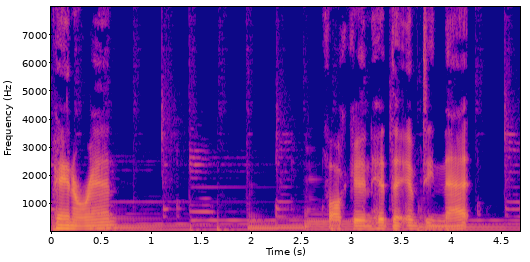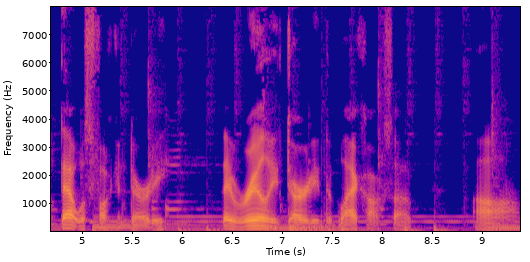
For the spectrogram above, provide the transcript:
Panarin fucking hit the empty net. That was fucking dirty. They really dirtied the Blackhawks up. Um,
